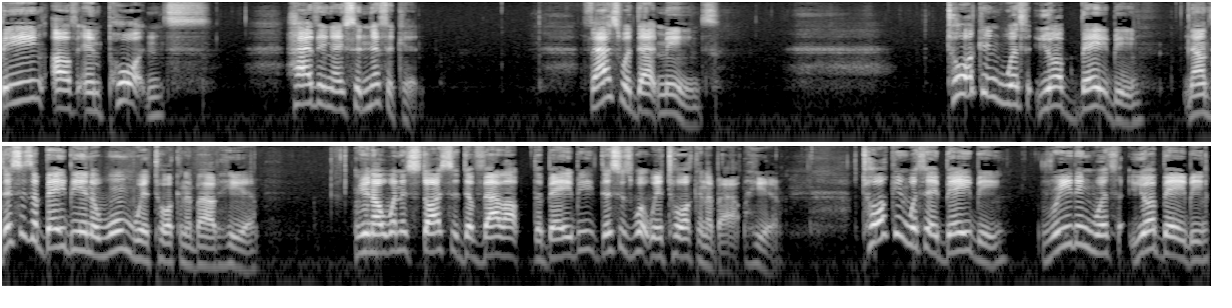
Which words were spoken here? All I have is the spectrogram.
being of importance, having a significance. That's what that means. Talking with your baby. Now, this is a baby in a womb we're talking about here you know, when it starts to develop the baby, this is what we're talking about here. Talking with a baby, reading with your baby,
